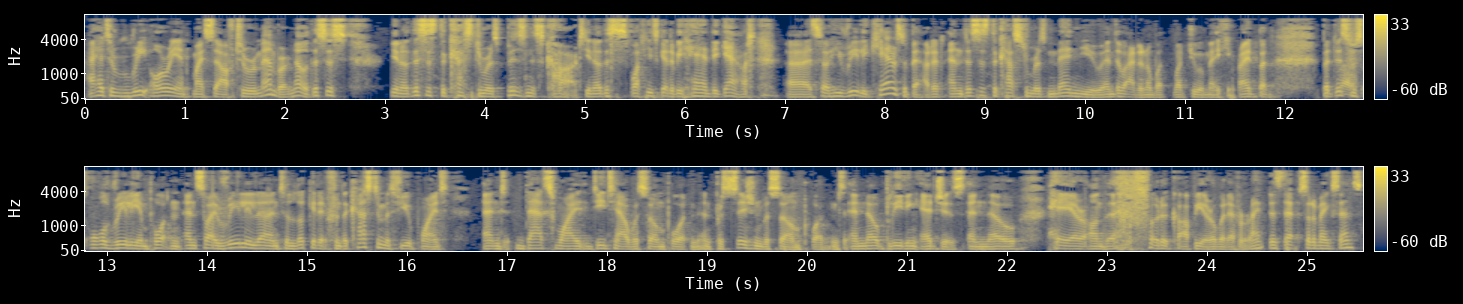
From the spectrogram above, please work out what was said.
I had to reorient myself to remember, no, this is, you know, this is the customer's business card. You know, this is what he's going to be handing out. Uh, so he really cares about it. And this is the customer's menu. And I don't know what, what you were making, right? But, but this right. was all really important. And so I really learned to look at it from the customer's viewpoint. And that's why detail was so important and precision was so important and no bleeding edges and no hair on the photocopier or whatever, right? Does that sort of make sense?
